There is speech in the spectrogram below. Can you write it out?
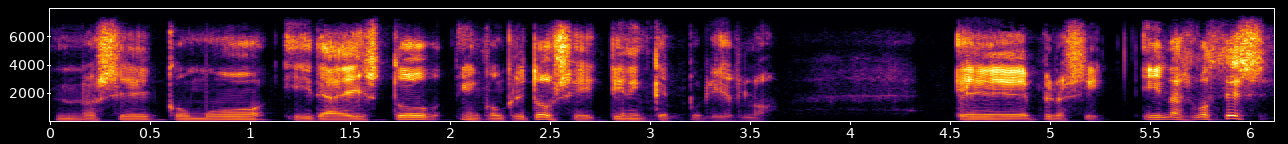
No sé cómo irá esto en concreto si tienen que pulirlo. Eh, pero sí, y las voces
